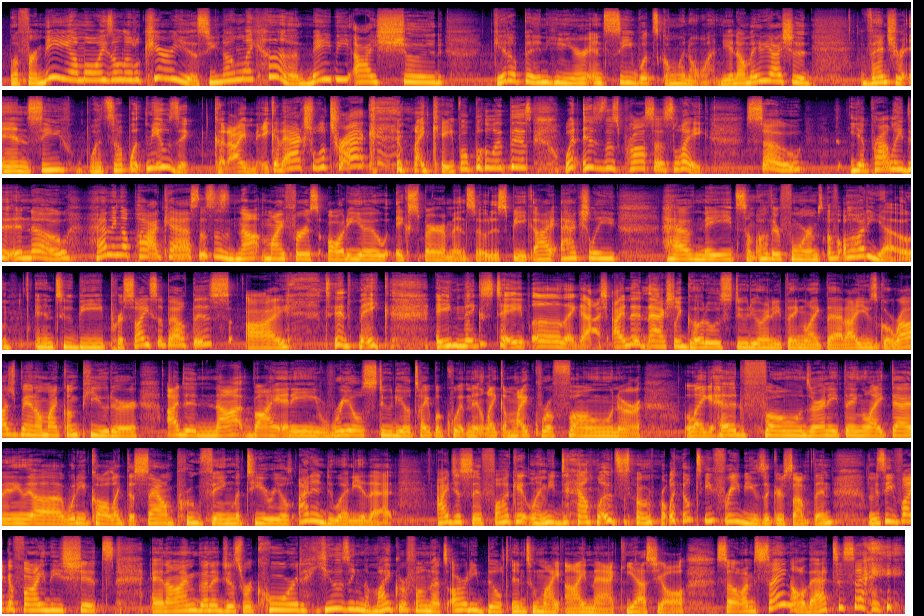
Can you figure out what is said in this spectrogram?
But for me, I'm always a little curious. You know, I'm like, huh, maybe I should get up in here and see what's going on. You know, maybe I should venture in and see what's up with music. Could I make an actual track? Am I capable of this? What is this process like? So, you probably didn't know, having a podcast, this is not my first audio experiment, so to speak. I actually have made some other forms of audio. And to be precise about this, I did make a mixtape. Oh my gosh. I didn't actually go to a studio or anything like that. I used GarageBand on my computer. I did not buy any real studio type equipment like a microphone or like headphones or anything like that. Any uh, what do you call it, like the soundproofing materials? I didn't do any of that. I just said, fuck it, let me download some royalty free music or something. Let me see if I can find these shits. And I'm gonna just record using the microphone that's already built into my iMac. Yes, y'all. So I'm saying all that to say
